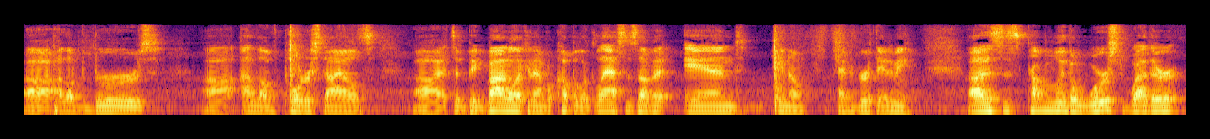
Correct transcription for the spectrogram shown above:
Uh, I love the brewers. Uh, I love porter styles. Uh, it's a big bottle. I can have a couple of glasses of it, and you know, happy birthday to me. Uh, this is probably the worst weather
